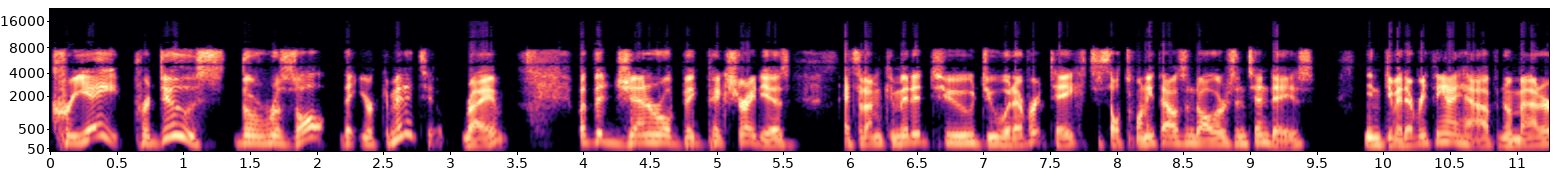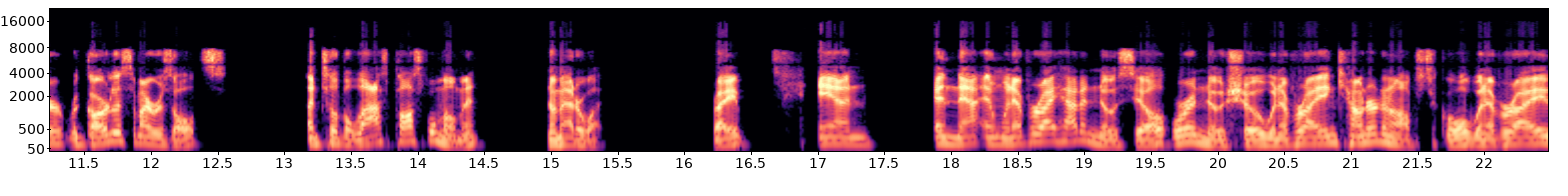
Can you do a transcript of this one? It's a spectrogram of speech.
create, produce the result that you're committed to, right? But the general big picture idea is I said, I'm committed to do whatever it takes to sell $20,000 in 10 days and give it everything I have, no matter, regardless of my results, until the last possible moment, no matter what, right? And and that and whenever i had a no sale or a no show whenever i encountered an obstacle whenever i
